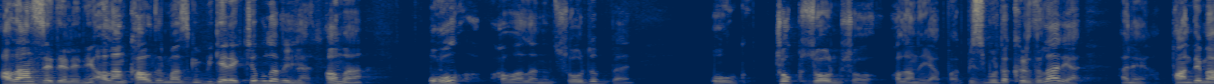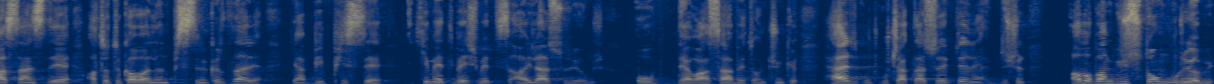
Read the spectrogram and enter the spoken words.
Alan zedeleniyor, alan kaldırmaz gibi bir gerekçe bulabilirler. Ama o havaalanını sordum ben. O çok zormuş o alanı yapmak. Biz burada kırdılar ya hani pandemi hastanesi diye Atatürk Havaalanı'nın pistini kırdılar ya. Ya bir pistte 2 metre 5 metresi aylar sürüyormuş. O devasa beton. Çünkü her uçaklar sürekli düşün. Ama babam 100 ton vuruyor bir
